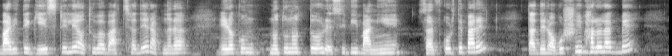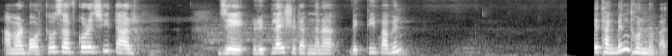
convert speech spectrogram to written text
বাড়িতে গেস্ট এলে অথবা বাচ্চাদের আপনারা এরকম নতুনত্ব রেসিপি বানিয়ে সার্ভ করতে পারেন। তাদের অবশ্যই ভালো লাগবে। আমার বরকেও সার্ভ করেছি, তার যে রিপ্লাই সেটা আপনারা দেখতেই পাবেন। থাকবেন, ধন্যবাদ।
